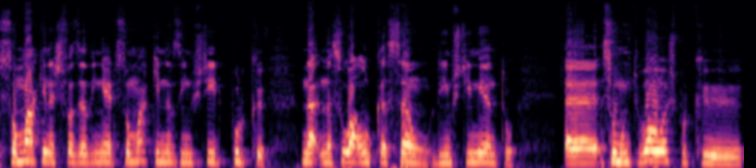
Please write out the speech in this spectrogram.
são máquinas de fazer dinheiro, são máquinas de investir porque na, na sua alocação de investimento uh, são muito boas, porque uh,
